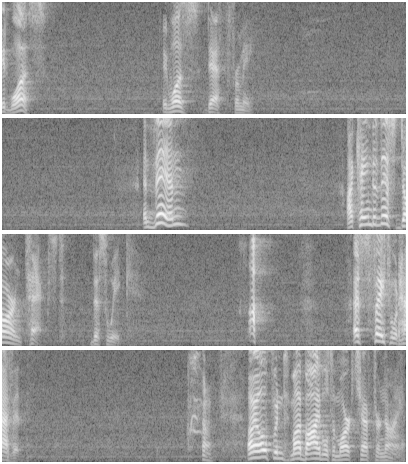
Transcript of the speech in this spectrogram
it was. It was death for me. And then I came to this darn text this week. As fate would have it. I opened my Bible to Mark chapter 9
